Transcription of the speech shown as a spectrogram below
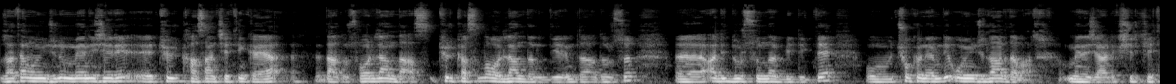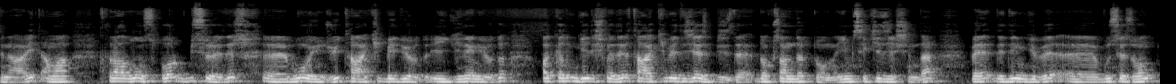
zaten oyuncunun menajeri e, Türk Hasan Çetinkaya, daha doğrusu Hollanda, Türk asıllı Hollandalı diyelim daha doğrusu. E, Ali Dursun'la birlikte çok önemli oyuncular da var menajerlik şirketine ait ama Trabzonspor bir süredir e, bu oyuncuyu takip ediyordu, ilgileniyordu. Bakalım gelişmeleri takip edeceğiz biz de. 94 doğumlu, 28 yaşında ve dediğim gibi e, bu sezon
